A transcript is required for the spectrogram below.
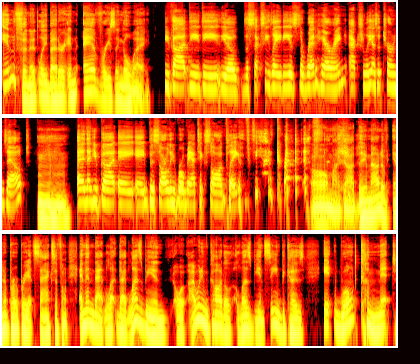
infinitely better in every single way. You've got the the you know the sexy lady is the red herring, actually, as it turns out. hmm And then you've got a a bizarrely romantic song playing over the end credits. Oh my God. The amount of inappropriate saxophone. And then that le- that lesbian, or I wouldn't even call it a, a lesbian scene because it won't commit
